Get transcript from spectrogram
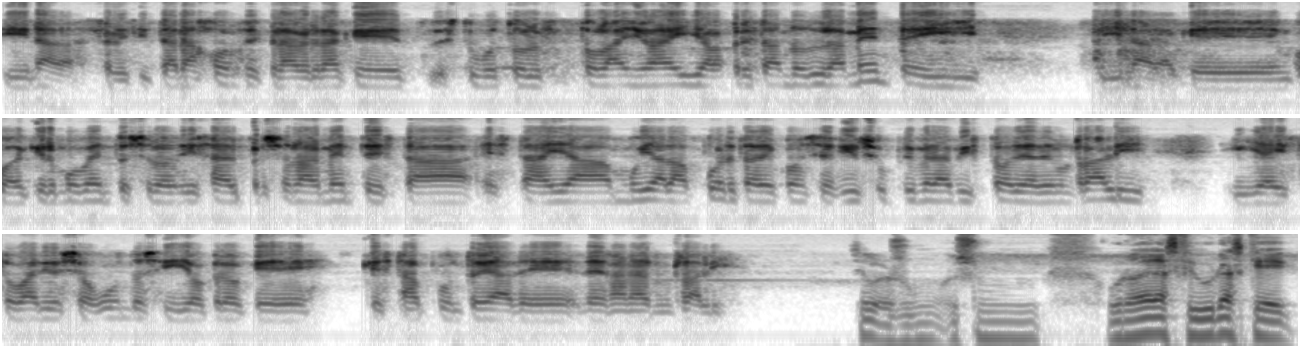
y nada, felicitar a Jorge que la verdad que estuvo todo, todo el año ahí apretando duramente y, nada, que en cualquier momento se lo dije a él personalmente, está, está ya muy a la puerta de conseguir su primera victoria de un rally y ya hizo varios segundos y yo creo que, que está a punto ya de ganar un rally es, una de las figuras que,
